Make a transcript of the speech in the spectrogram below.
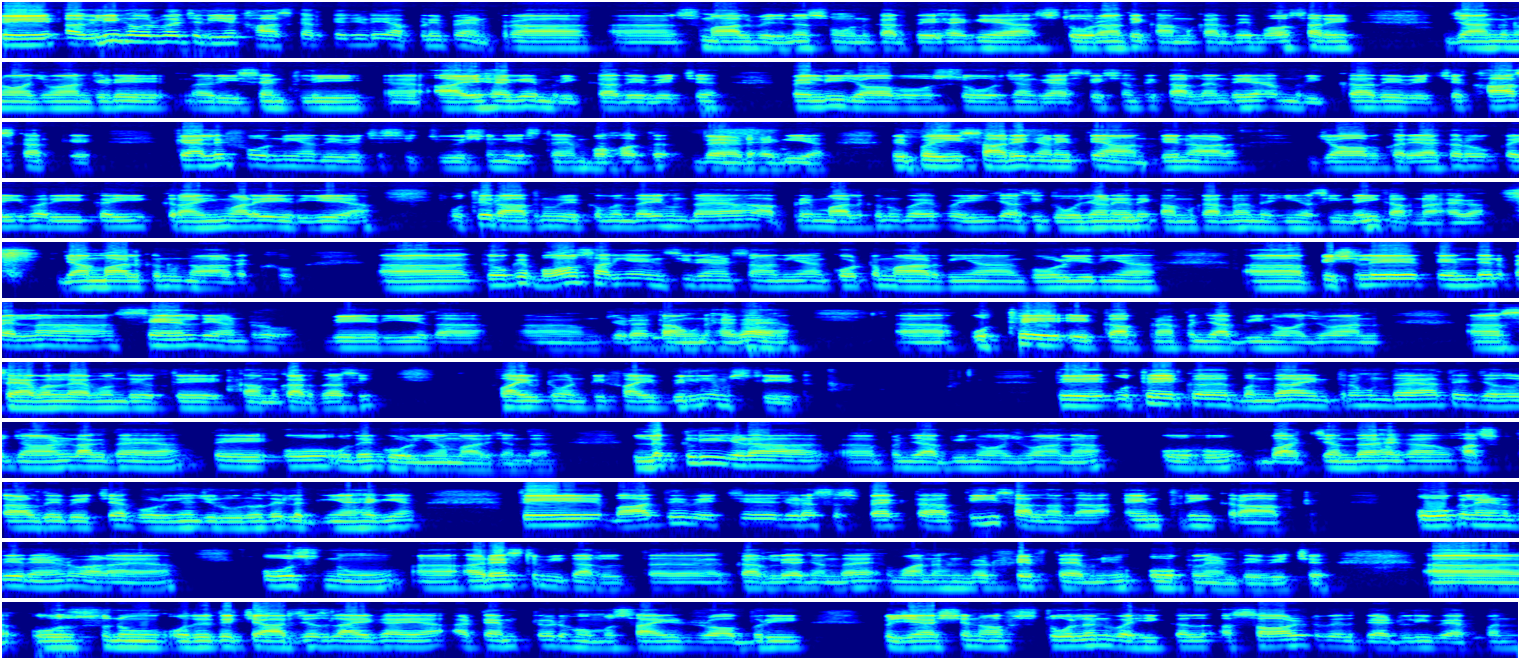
ਤੇ ਅਗਲੀ ਖਬਰ ਵੱਲ ਚਲੀਏ, ਖਾਸ ਕਰਕੇ ਜਿਹੜੇ ਆਪਣੇ ਭੈਣ ਭਰਾ ਸਮਾਲ ਬਿਜ਼ਨਸ ਓਨ ਕਰਦੇ ਹੈਗੇ ਆ, ਸਟੋਰਾਂ ਤੇ ਕੰਮ ਕਰਦੇ, ਬਹੁਤ ਸਾਰੇ ਯੰਗ ਨੌਜਵਾਨ ਜਿਹੜੇ ਰੀਸੈਂਟਲੀ ਆਏ ਹੈਗੇ ਅਮਰੀਕਾ ਦੇ ਵਿੱਚ, ਪਹਿਲੀ ਜੌਬ ਉਹ ਸਟੋਰ ਜਾਂ ਗੈਸ ਸਟੇਸ਼ਨ ਤੇ ਕਰ ਲੈਂਦੇ ਆ, ਅਮਰੀਕਾ ਦੇ ਵਿੱਚ, ਖਾਸ ਕਰਕੇ ਕੈਲੀਫੋਰਨੀਆ ਦੇ ਵਿੱਚ ਸਿਚੁਏਸ਼ਨ ਇਸ ਟਾਈਮ ਬਹੁਤ ਬੈਡ ਹੈਗੀ ਆ। ਵੀ ਭਈ ਸਾਰੇ ਜਣੇ ਧਿਆਨ ਦੇ ਨਾਲ ਜੌਬ ਕਰਿਆ ਕਰੋ। ਕਈ ਵਾਰੀ ਕਈ ਕ੍ਰਾਈਮ ਵਾਲੇ ਏਰੀਏ ਆ, ਉੱਥੇ ਰਾਤ ਨੂੰ ਇੱਕ ਬੰਦਾ ਹੀ ਹੁੰਦਾ ਆ, ਆਪਣੇ ਮਾਲਕ ਨੂੰ ਕਹੇ ਭਈ ਅਸੀਂ ਦੋ ਜਣਿਆਂ ਨੇ ਕੰਮ ਕਰਨਾ, ਨਹੀਂ ਅਸੀਂ ਨਹੀਂ ਕਰਨਾ ਹੈਗਾ, ਜਾਂ ਮਾਲਕ ਨੂੰ ਨਾਲ ਰੱਖੋ। ਕਿਉਂਕਿ ਬਹੁਤ ਸਾਰੀਆਂ ਇਨਸੀਡੈਂਟਸ ਆਉਂਦੀਆਂ, ਕੁੱਟ ਮਾਰਦੀਆਂ ਗੋਲੀ ਦੀਆਂ। ਅ ਪਿਛਲੇ 3 ਦਿਨ ਪਹਿਲਾਂ ਸੈਲ ਦੇ ਅੰਡਰੋ ਵੇ ਏਰੀਏ ਦਾ ਜਿਹੜਾ ਟਾਊਨ ਹੈਗਾ ਆ ਉੱਥੇ ਇੱਕ ਆਪਣਾ ਪੰਜਾਬੀ ਨੌਜਵਾਨ 711 ਦੇ ਉੱਤੇ ਕੰਮ ਕਰਦਾ ਸੀ। 525 ਵਿਲੀਅਮ ਸਟਰੀਟ ਤੇ ਉੱਥੇ ਇੱਕ ਬੰਦਾ ਐਂਟਰ ਹੁੰਦਾ ਆ ਤੇ ਜਦੋਂ ਜਾਣ ਲੱਗਦਾ ਆ ਤੇ ਉਹ ਉਹਦੇ ਗੋਲੀਆਂ ਮਾਰ ਜਾਂਦਾ। ਲੱਕਲੀ ਜਿਹੜਾ ਪੰਜਾਬੀ ਨੌਜਵਾਨ ਆ, ਉਹ ਬਚ ਜਾਂਦਾ ਹੈਗਾ। ਉਹ ਹਸਪਤਾਲ ਦੇ ਵਿੱਚ ਆ, ਗੋਲੀਆਂ ਜ਼ਰੂਰ ਉਹਦੇ ਲੱਗੀਆਂ ਹੈਗੀਆਂ। ਤੇ ਬਾਅਦ ਦੇ ਵਿੱਚ ਜਿਹੜਾ ਸਸਪੈਕਟ ਆ 30 ਸਾਲਾਂ ਦਾ, ਐਂਥਨੀ ਕਰਾਫਟ। ਓਕਲੈਂਡ ਦੇ ਰਹਿਣ ਵਾਲਾ ਆ ਉਸ ਨੂੰ ਅਰੈਸਟ ਵੀ ਕਰ ਕਰ ਲਿਆ ਜਾਂਦਾ ਹੈ 105th ਐਵਨਿਊ ਓਕਲੈਂਡ ਦੇ ਵਿੱਚ। ਉਸ ਨੂੰ ਉਹਦੇ ਤੇ ਚਾਰजेस ਲਾਏ ਗਏ ਆ attempted homicide robbery possession of stolen vehicle, assault with deadly weapon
